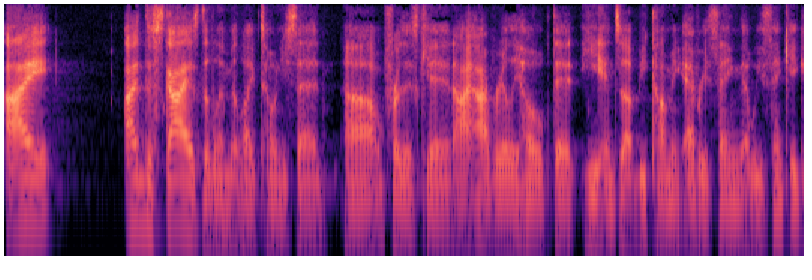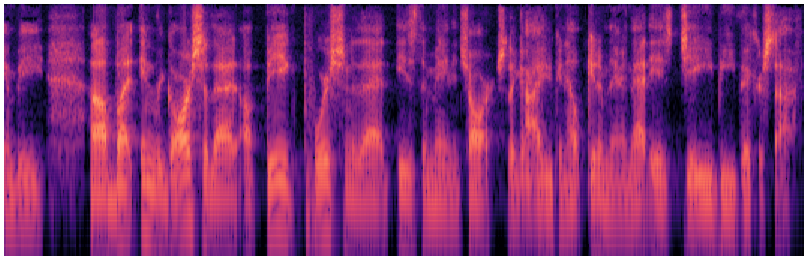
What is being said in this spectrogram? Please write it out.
I I, the sky is the limit, like Tony said, uh, for this kid. I, I, really hope that he ends up becoming everything that we think he can be. Uh, but in regards to that, a big portion of that is the man in charge, the guy who can help get him there, and that is JB Bickerstaff.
